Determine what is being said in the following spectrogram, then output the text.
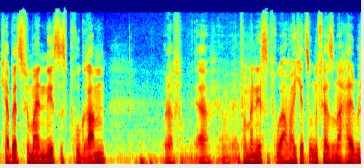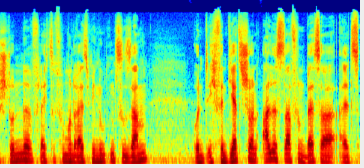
ich habe jetzt für mein nächstes Programm, oder ja, für mein nächstes Programm habe ich jetzt ungefähr so eine halbe Stunde, vielleicht so 35 Minuten zusammen. Und ich finde jetzt schon alles davon besser als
